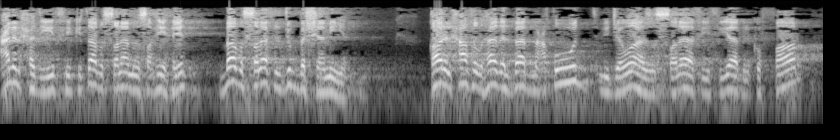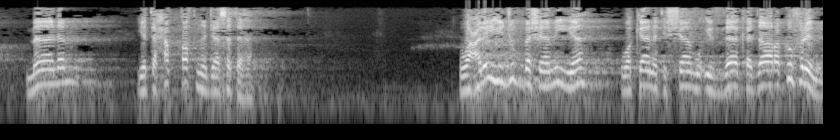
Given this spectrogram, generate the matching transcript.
على الحديث في كتاب الصلاة من صحيحه باب الصلاة في الجبة الشامية. قال الحافظ هذا الباب معقود لجواز الصلاة في ثياب الكفار ما لم يتحقق نجاستها. وعليه جبة شامية وكانت الشام إذ ذاك دار كفر.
